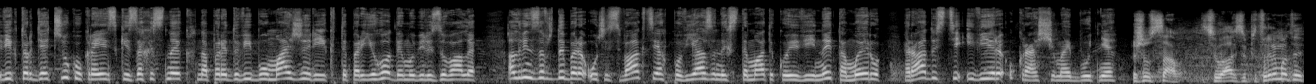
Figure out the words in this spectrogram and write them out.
Віктор Дячук, український захисник, на передовій був майже рік. Тепер його демобілізували. Але він завжди бере участь в акціях, пов'язаних з тематикою війни та миру, радості і віри у краще майбутнє. Прийшов сам цю акцію підтримати,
